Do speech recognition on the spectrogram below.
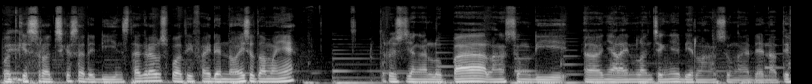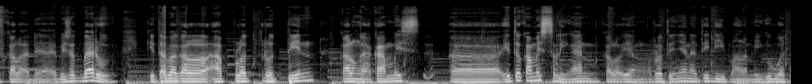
podcast Roadcast ada di Instagram, Spotify dan Noise utamanya. Terus jangan lupa langsung di eh, nyalain loncengnya biar langsung ada notif kalau ada episode baru. Kita bakal upload rutin. Kalau nggak Kamis eh, itu Kamis selingan. Kalau yang rutinnya nanti di malam minggu buat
